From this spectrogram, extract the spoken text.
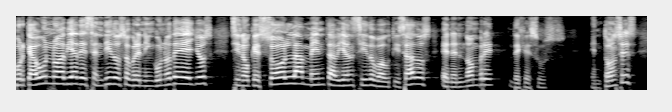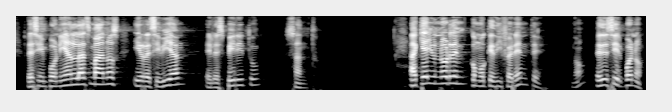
porque aún no había descendido sobre ninguno de ellos, sino que solamente habían sido bautizados en el nombre de Jesús. Entonces les imponían las manos y recibían el Espíritu Santo. Aquí hay un orden como que diferente, ¿no? Es decir, bueno,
